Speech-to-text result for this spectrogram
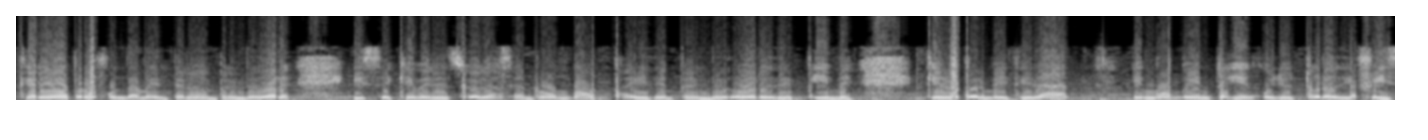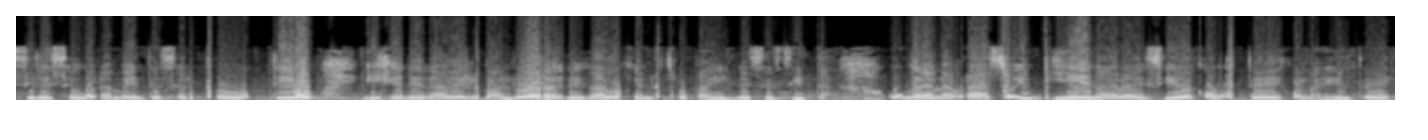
Creo profundamente en los emprendedores y sé que Venezuela se enrumba a un país de emprendedores, de pymes, que nos permitirá en momentos y en coyunturas difíciles seguramente ser productivo y generar el valor agregado que nuestro país necesita. Un gran abrazo y bien agradecida con ustedes, con la gente de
